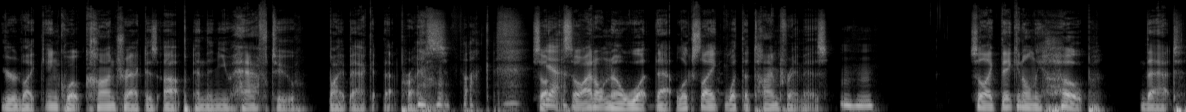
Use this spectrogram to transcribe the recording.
your like in quote contract is up and then you have to buy back at that price. Fuck. So, Yeah. so I don't know what that looks like, what the time frame is. Mm-hmm. So like they can only hope that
